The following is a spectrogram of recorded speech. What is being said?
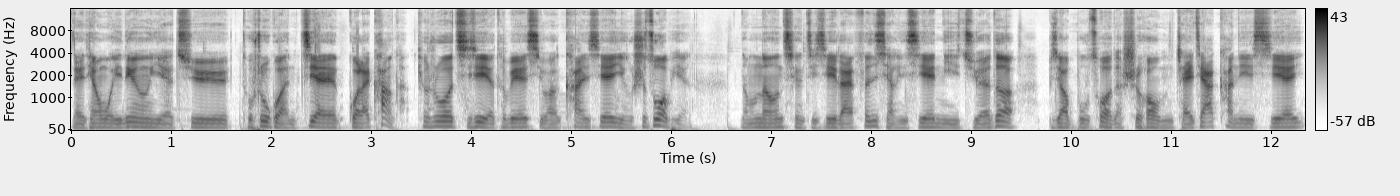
哪天我一定也去图书馆借过来看看。听说琪琪也特别喜欢看一些影视作品，能不能请琪琪来分享一些你觉得？比较不错的，适合我们宅家看的一些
